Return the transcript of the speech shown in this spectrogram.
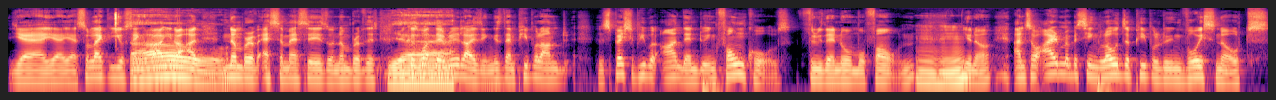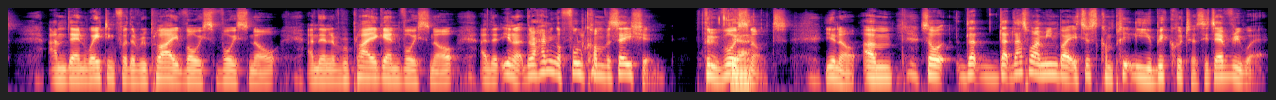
Yeah, yeah, yeah. So like you're saying about you know Oh. a number of SMSs or number of this because what they're realizing is then people aren't, especially people aren't then doing phone calls through their normal phone, Mm-hmm. you know. And so I remember seeing loads of people doing voice notes and then waiting for the reply voice voice note and then a reply again voice note and then you know they're having a full conversation through voice Yeah. notes you know um so that, that that's what i mean by it's just completely ubiquitous it's everywhere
